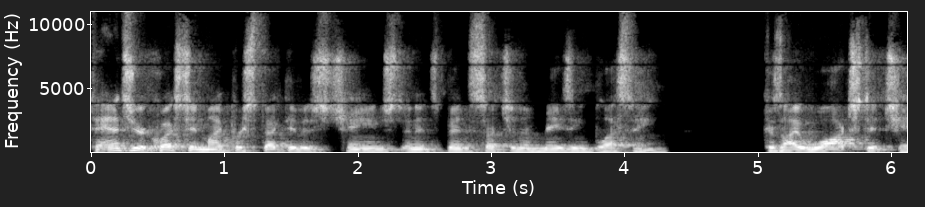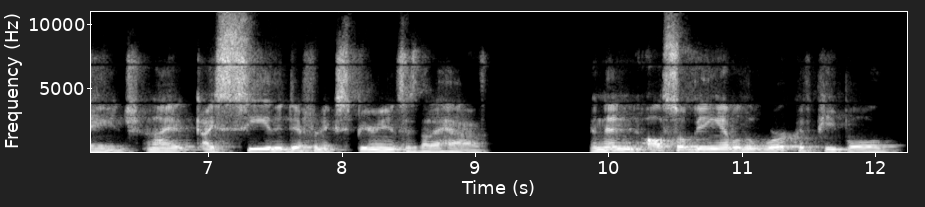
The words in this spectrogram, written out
to answer your question, my perspective has changed and it's been such an amazing blessing because I watched it change and I, I see the different experiences that I have. And then also being able to work with people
